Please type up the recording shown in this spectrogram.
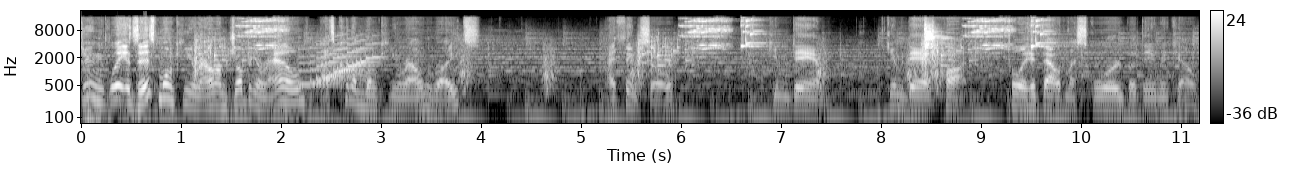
Doing, wait, is this monkeying around? I'm jumping around. That's kind of monkeying around, right? I think so. Give me damn. Give me that pot. Totally hit that with my sword, but didn't even count.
